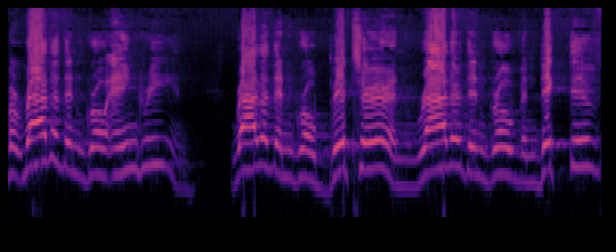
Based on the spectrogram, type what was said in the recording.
But rather than grow angry and rather than grow bitter and rather than grow vindictive,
